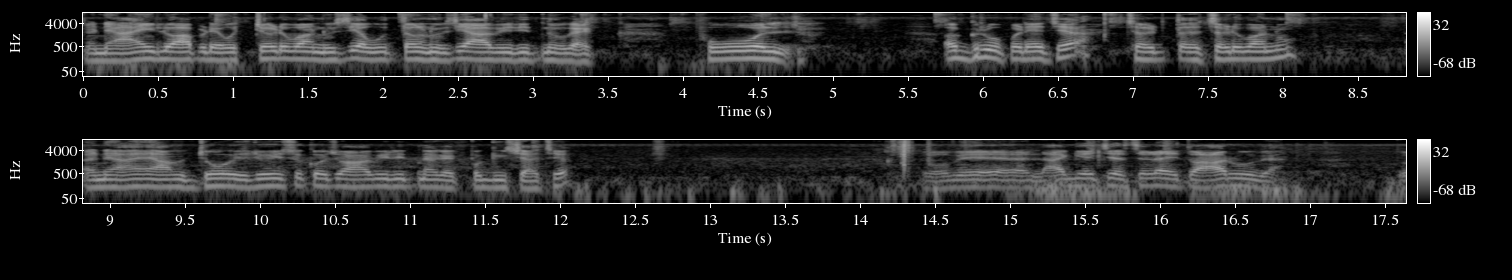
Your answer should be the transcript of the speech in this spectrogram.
અને આઈલો આપણે ચડવાનું છે, ઉતરવાનું છે, આવી રીતનું કાંઈક ફૂલ અઘરું પડે છે ચડતા ચડવાનું. અને અહીંયા આમ જોઈ જોઈ શકો છો આવી રીતના કંઈક બગીચા છે. તો હવે લાગે છે ચડાય તો સારું હવે. તો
